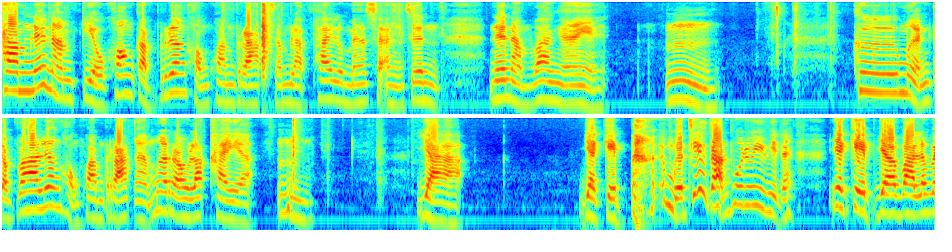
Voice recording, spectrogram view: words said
คำแนะนำเกี่ยวข้องกับเรื่องของความรักสำหรับไพ่ Romance Angel แนะนำว่าไง อืม คือเหมือนกับว่าเรื่องของความรักอะเมื่อเรารักใครอะอืม อย่า อย่าเก็บ เหมือนที่อาจารย์พูดไม่ผิดนะอย่าเก็บอย่าหวาดระแว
